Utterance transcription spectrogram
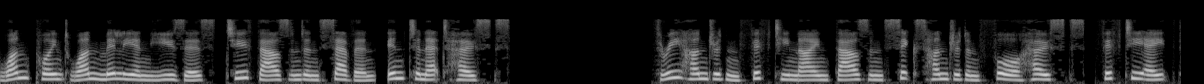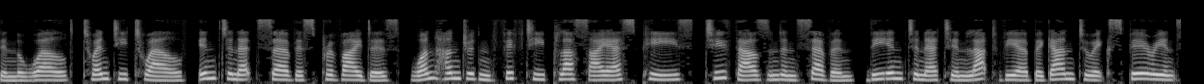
1.1 million users, 2007, Internet hosts 359,604 hosts, 58th in the world 2012 internet service providers 150 plus ISPs 2007 the internet in Latvia began to experience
